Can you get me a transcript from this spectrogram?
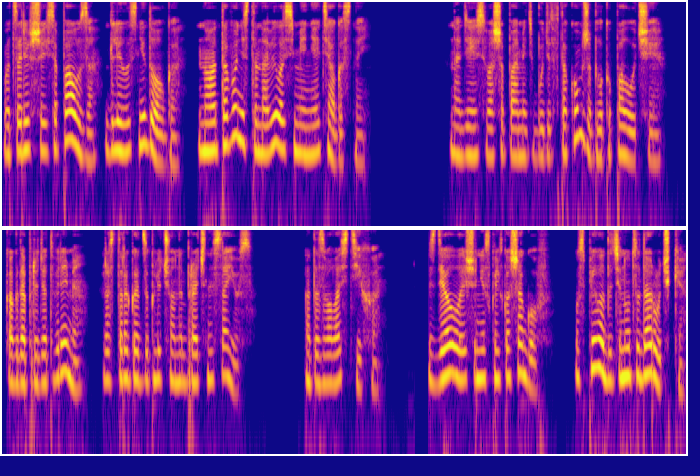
Воцарившаяся пауза длилась недолго, но оттого не становилась менее тягостной. «Надеюсь, ваша память будет в таком же благополучии, когда придет время расторгать заключенный брачный союз» отозвалась тихо. Сделала еще несколько шагов. Успела дотянуться до ручки,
